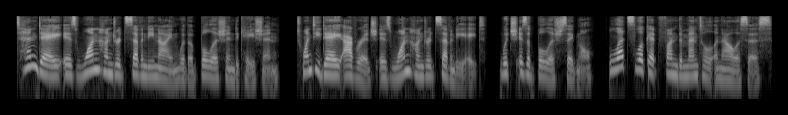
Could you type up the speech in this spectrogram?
10-day is 179 with a bullish indication. 20-day average is 178, which is a bullish signal. Let's look at fundamental analysis.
